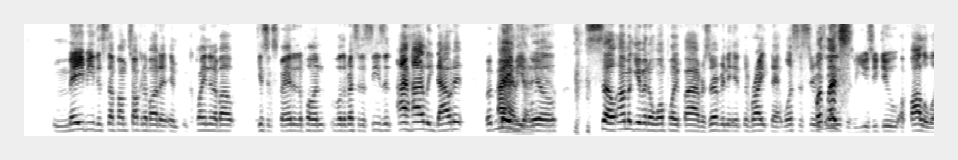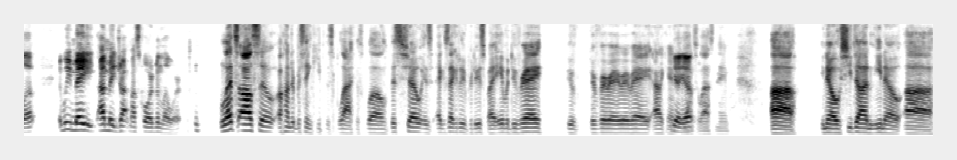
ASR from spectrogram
maybe the stuff I'm talking about and complaining about gets expanded upon for the rest of the season. I highly doubt it, but maybe it will. So I'm gonna give it a 1.5, reserving it the right that once the series But ends, 'cause we usually do a follow up, and we may I may drop my score even lower. Let's also 100% keep this black as well. This show is executively produced by Ava DuVray. Du- DuVray, I can't Yeah, yeah. pronounce her last name. Uh, you know, she done, you know, uh,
